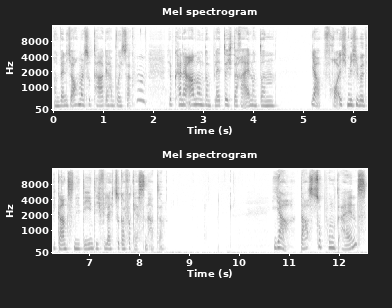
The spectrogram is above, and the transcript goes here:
Und wenn ich auch mal so Tage habe, wo ich sage, hm, ich habe keine Ahnung, dann blätter ich da rein und dann ja, freue ich mich über die ganzen Ideen, die ich vielleicht sogar vergessen hatte. Ja, das zu Punkt 1.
